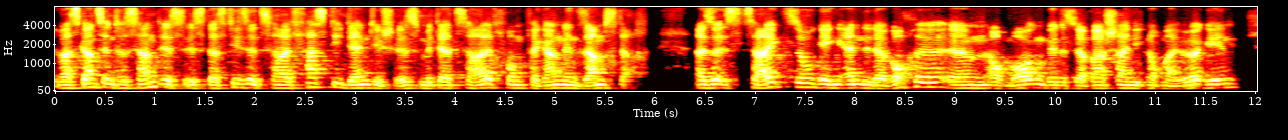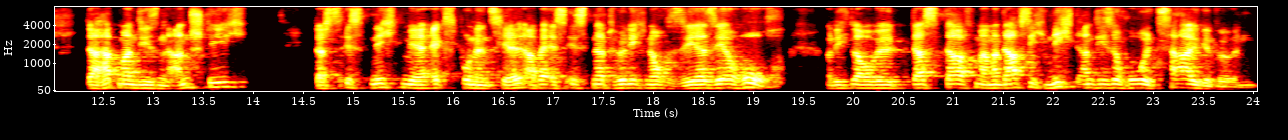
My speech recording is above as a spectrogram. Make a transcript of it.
Was ganz interessant ist, ist, dass diese Zahl fast identisch ist mit der Zahl vom vergangenen Samstag. Also es zeigt so gegen Ende der Woche, ähm, auch morgen wird es ja wahrscheinlich noch mal höher gehen. Da hat man diesen Anstieg. Das ist nicht mehr exponentiell, aber es ist natürlich noch sehr, sehr hoch. Und ich glaube, das darf man, man darf sich nicht an diese hohe Zahl gewöhnen.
